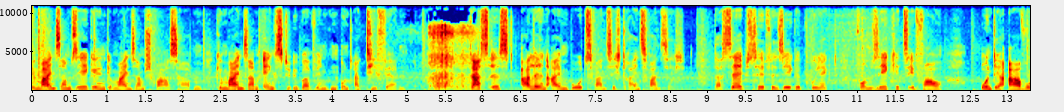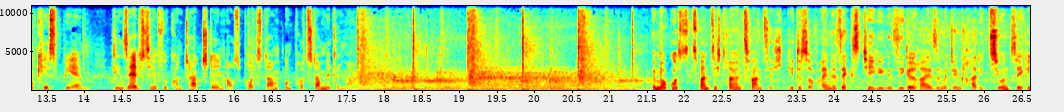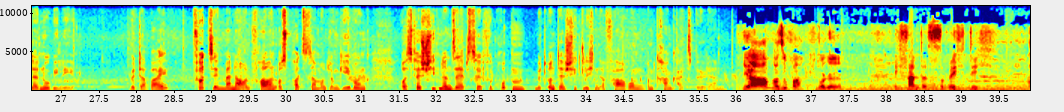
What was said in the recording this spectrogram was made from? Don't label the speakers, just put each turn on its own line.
Gemeinsam segeln, gemeinsam Spaß haben, gemeinsam Ängste überwinden und aktiv werden. Das ist Alle in einem Boot 2023. Das Selbsthilfe-Segelprojekt vom Seekids e.V. und der AWO KISS PM, den Selbsthilfe-Kontaktstellen aus Potsdam und Potsdam-Mittelmark.
Im August 2023 geht es auf eine sechstägige Segelreise mit dem Traditionssegler Nobile. Mit dabei 14 Männer und Frauen aus Potsdam und Umgebung, aus verschiedenen Selbsthilfegruppen mit unterschiedlichen Erfahrungen und Krankheitsbildern.
Ja, war super.
War geil.
Ich fand das richtig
